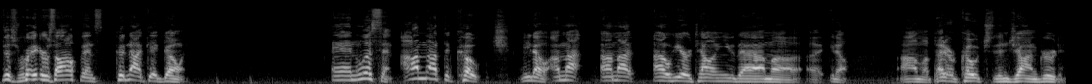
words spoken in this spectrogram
this Raiders offense could not get going. And listen, I'm not the coach. You know, I'm not I'm not out here telling you that I'm a, a you know, I'm a better coach than Jon Gruden.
